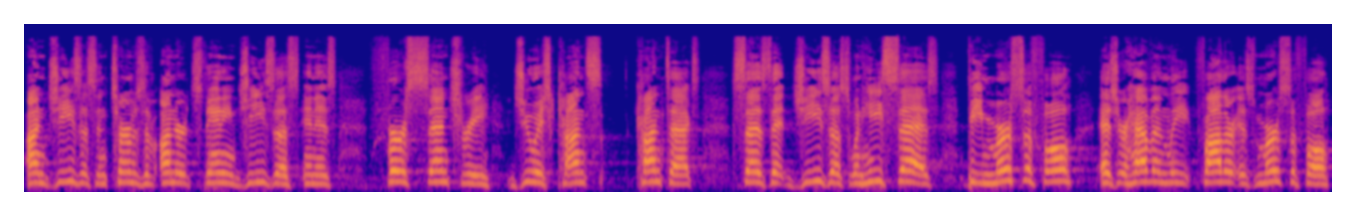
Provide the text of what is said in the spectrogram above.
on Jesus in terms of understanding Jesus in his first century Jewish con- context, says that Jesus, when he says, Be merciful as your heavenly Father is merciful,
